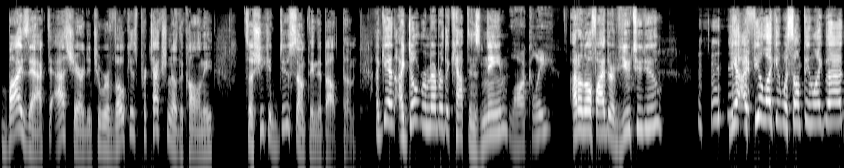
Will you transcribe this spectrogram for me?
by Zack to ask Sheridan to revoke his protection of the colony so she can do something about them. Again, I don't remember the captain's name. Lockley. I don't know if either of you two do. yeah, I feel like it was something like that,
